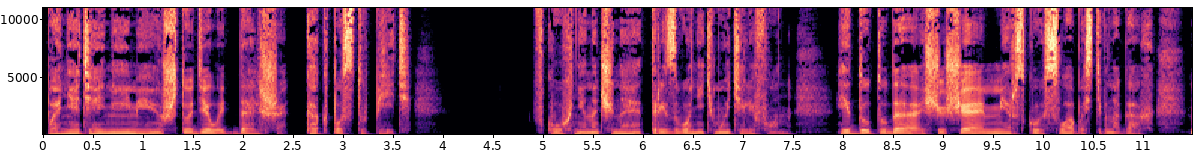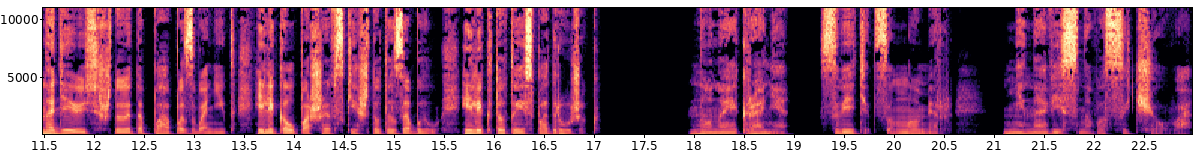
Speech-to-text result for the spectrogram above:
Понятия не имею, что делать дальше, как поступить. В кухне начинает трезвонить мой телефон — Иду туда, ощущая мерзкую слабость в ногах. Надеюсь, что это папа звонит, или Колпашевский что-то забыл, или кто-то из подружек. Но на экране светится номер ненавистного Сычева.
